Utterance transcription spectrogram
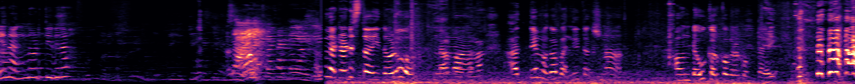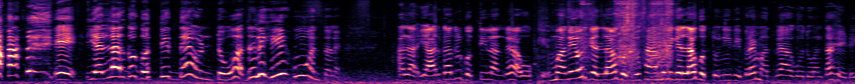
ಏನ್ ಹಂಗ್ ನೋಡ್ತಿದ್ದೀರಾ? ಆಟಾಡಿಸ್ತಾ ಇದ್ದವಳು. ನಮ್ಮ ಅತ್ತೆ ಮಗ ಬಂದಿದ ತಕ್ಷಣ ಅವ್ನ ಡವ್ ಕರ್ಕೊಬರಕ್ ಹೋಗ್ತಾ ಏ ಎಲ್ಲರಿಗೂ ಗೊತ್ತಿದ್ದೇ ಉಂಟು ಅದರಲ್ಲಿ ಹೇ ಹೂ ಅಂತಾನೆ. ಅಲ್ಲ, ಯಾರಿಗಾದ್ರೂ ಗೊತ್ತಿಲ್ಲ ಅಂದ್ರೆ ಓಕೆ ಮನೆಯವ್ರಿಗೆಲ್ಲ ಗೊತ್ತು, ಫ್ಯಾಮಿಲಿಗೆಲ್ಲ ಗೊತ್ತು, ನೀವಿಬ್ರೆ ಮದ್ವೆ ಆಗೋದು ಅಂತ ಹೇಳಿ.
